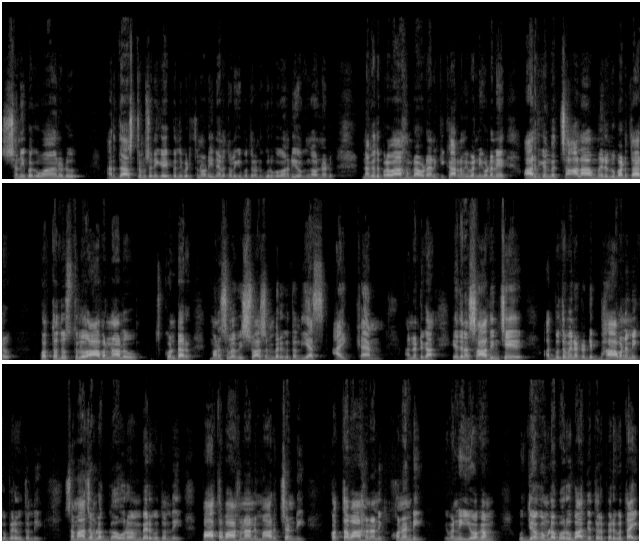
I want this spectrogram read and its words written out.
శని భగవానుడు అర్ధాష్టం శనిగా ఇబ్బంది పెడుతున్నాడు ఈ నెల తొలగిపోతున్నాడు. గురు భగవానుడు యోగంగా ఉన్నాడు. నగదు ప్రవాహం రావడానికి కారణం ఇవన్నీ కూడానే ఆర్థికంగా చాలా మెరుగుపడతారు. కొత్త దుస్తులు ఆభరణాలు కొంటారు. మనసులో విశ్వాసం పెరుగుతుంది. ఎస్ ఐ క్యాన్ అన్నట్టుగా ఏదైనా సాధించే అద్భుతమైనటువంటి భావన మీకు పెరుగుతుంది. సమాజంలో గౌరవం పెరుగుతుంది. పాత వాహనాన్ని మార్చండి. కొత్త వాహనాన్ని కొనండి. ఇవన్నీ యోగం. ఉద్యోగంలో బరువు బాధ్యతలు పెరుగుతాయి.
